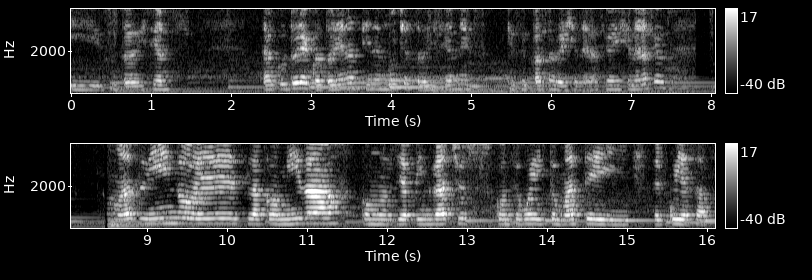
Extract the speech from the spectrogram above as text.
y sus tradiciones. La cultura ecuatoriana tiene muchas tradiciones que se pasan de generación en generación. Más lindo es la comida, como los yapingachos con cebolla y tomate y el cuy asado.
